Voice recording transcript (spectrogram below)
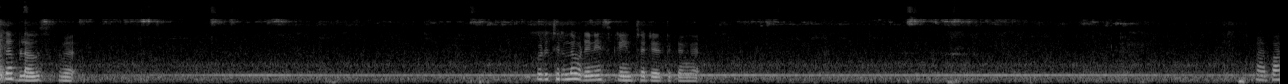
இதுதான் ப்ளவுஸுங்க பிடிச்சிருந்தா உடனே ஸ்க்ரீன்ஷாட் எடுத்துக்கோங்க. பாப்பா.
